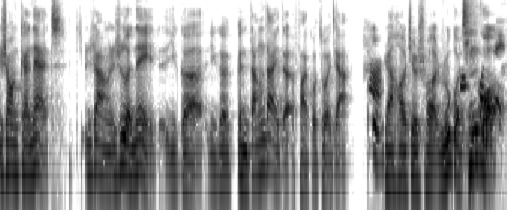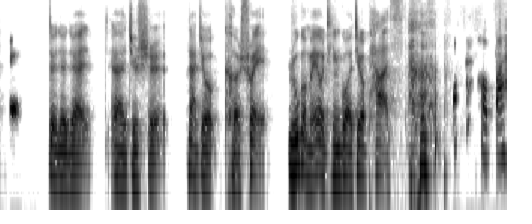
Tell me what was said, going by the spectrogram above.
Jean Genet，让热内的一个一个更当代的法国作家。嗯。然后就说如果听过，对对对，呃，就是那就可睡；如果没有听过，就 pass。好吧。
